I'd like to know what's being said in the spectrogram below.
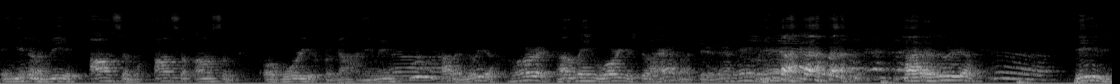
and you're gonna be an awesome, awesome, awesome a warrior for God. Amen. Woo, Uh-huh. hallelujah. Glory. How many warriors do I have out there? Amen. hallelujah. uh, He,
